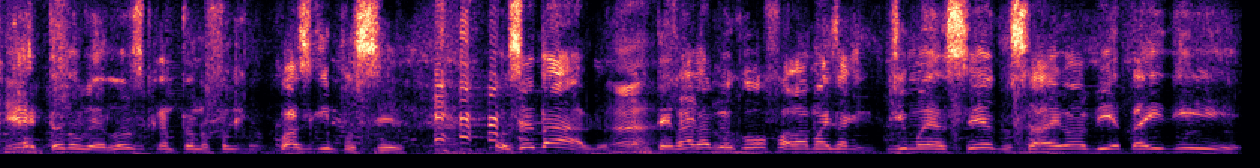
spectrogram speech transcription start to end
Caetano Veloso cantando funk, quase que impossível. Ô CW, não tem nada a ver com o que eu vou falar, mas de manhã cedo saiu uma vinheta aí de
